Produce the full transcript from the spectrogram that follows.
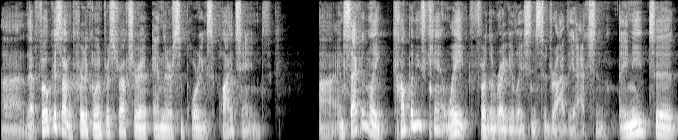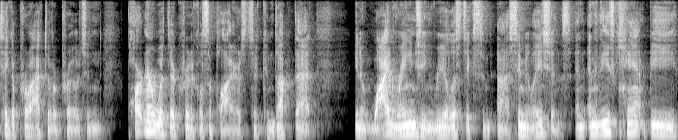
uh, that focus on critical infrastructure and their supporting supply chains. Uh, and secondly, companies can't wait for the regulations to drive the action. They need to take a proactive approach and partner with their critical suppliers to conduct that, you know, wide-ranging, realistic uh, simulations. And and these can't be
